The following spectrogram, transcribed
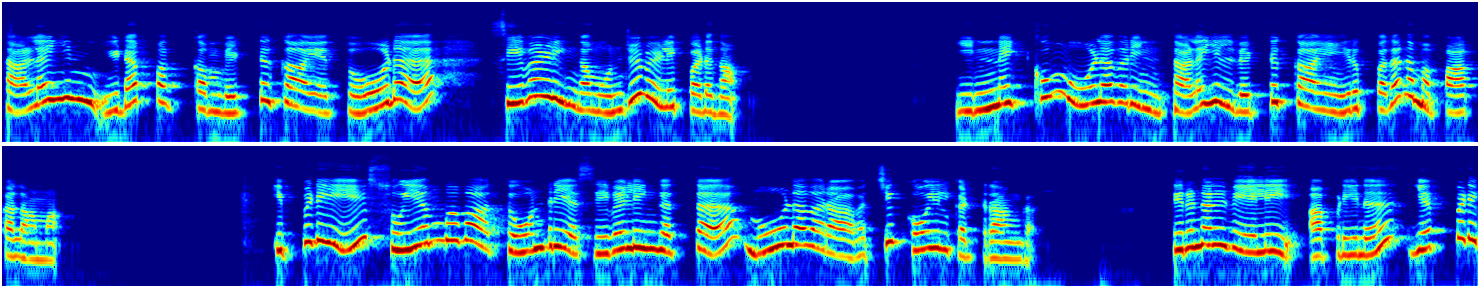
தலையின் இடப்பக்கம் வெட்டுக்காயத்தோட சிவலிங்கம் ஒன்று வெளிப்படுதான் இன்னைக்கும் மூலவரின் தலையில் வெட்டுக்காயம் இருப்பதை நம்ம பார்க்கலாமா? இப்படி சுயம்புவா தோன்றிய சிவலிங்கத்தை மூலவரா வச்சு கோயில் கட்டுறாங்க. திருநெல்வேலி அப்படின்னு எப்படி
